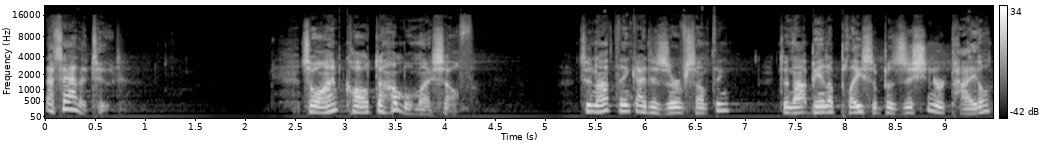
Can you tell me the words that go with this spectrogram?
That's attitude. So I'm called to humble myself, to not think I deserve something, to not be in a place of position or title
